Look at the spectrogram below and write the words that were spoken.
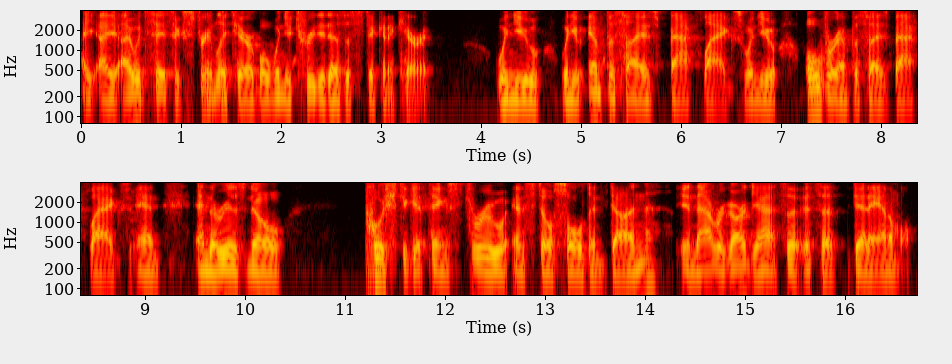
I, I, I would say it's extremely terrible when you treat it as a stick and a carrot. When you when you emphasize back flags, when you overemphasize back flags, and and there is no push to get things through and still sold and done. In that regard, yeah, it's a it's a dead animal.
